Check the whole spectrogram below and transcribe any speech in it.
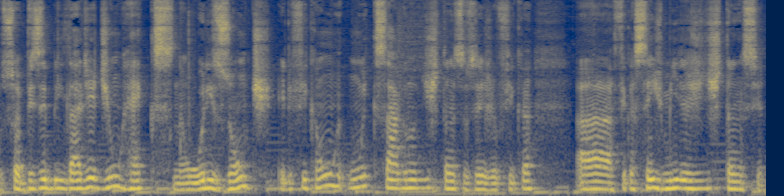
Sua visibilidade é de um hex, né? O horizonte ele fica um, um hexágono de distância, ou seja, fica a, fica 6 milhas de distância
